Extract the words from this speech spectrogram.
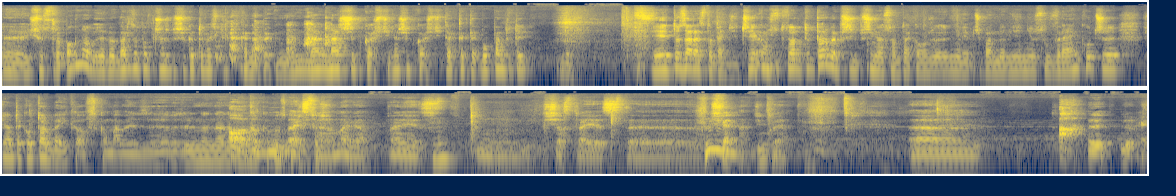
E, Siostro Bogno, e, bardzo poproszę przygotować kilka kanapek na, na, szybkości, na szybkości. Tak, tak, tak, bo pan tutaj... Dobrze. E, To zaraz to będzie. Czy jakąś to, to torbę przy, przyniosą taką, że nie wiem, czy pan mnie niósł w ręku, czy wziąłem taką torbę ikeowską mamy z, na, na, na, O, to na- ekstra, mega. Pani jest, Hmm? mm, siostra jest e, świetna, dziękuję. E, a, e, okej,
